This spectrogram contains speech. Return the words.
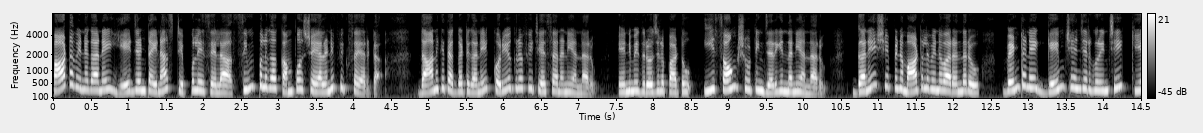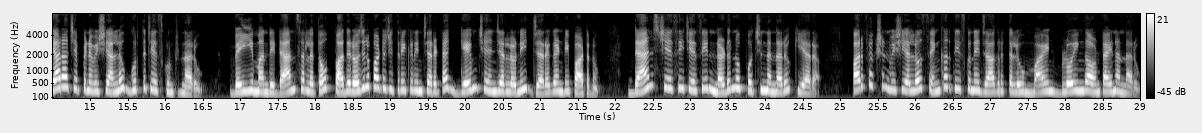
పాట వినగానే ఏ జంటైనా స్టెప్పులేసేలా సింపుల్గా కంపోజ్ చేయాలని ఫిక్స్ అయ్యారట. దానికి తగ్గట్టుగానే కొరియోగ్రఫీ చేశానని అన్నారు. ఎనిమిది రోజుల పాటు ఈ సాంగ్ షూటింగ్ జరిగిందని అన్నారు. గణేష్ చెప్పిన మాటలు విన్న వారందరూ వెంటనే గేమ్ చేంజర్ గురించి కియారా చెప్పిన విషయాలను గుర్తు చేసుకుంటున్నారు. వెయ్యి మంది డాన్సర్లతో పది రోజుల పాటు చిత్రీకరించారట గేమ్ చేంజర్లోని జరగండి పాటను. డాన్స్ చేసి చేసి నడునొప్పొచ్చిందన్నారు కియారా. పర్ఫెక్షన్ విషయంలో శంకర్ తీసుకునే జాగ్రత్తలు మైండ్ బ్లోయింగ్గా ఉంటాయని అన్నారు.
